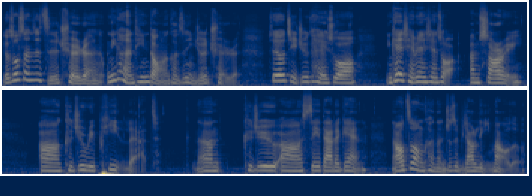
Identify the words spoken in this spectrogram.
有时候甚至只是确认，你可能听懂了，可是你就是确认。所以有几句可以说，你可以前面先说 I'm sorry，啊、uh,，Could you repeat that？嗯、uh,，Could you 啊、uh, say that again？然后这种可能就是比较礼貌的，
